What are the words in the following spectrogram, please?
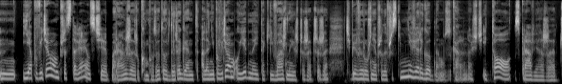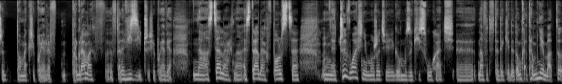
Mm, I ja powiedziałam, przedstawiając cię, aranżer, kompozytor, dyrygent, ale nie powiedziałam o jednej takiej ważnej jeszcze rzeczy, że ciebie wyróżnia przede wszystkim niewiarygodna muzykalność. I to sprawia, że czy Tomek się pojawia w programach w, w, telewizji, czy się pojawia na scenach, na estradach w Polsce, mm, czy właśnie możecie jego muzyki słuchać e, nawet wtedy, kiedy Tomka tam nie ma. To,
